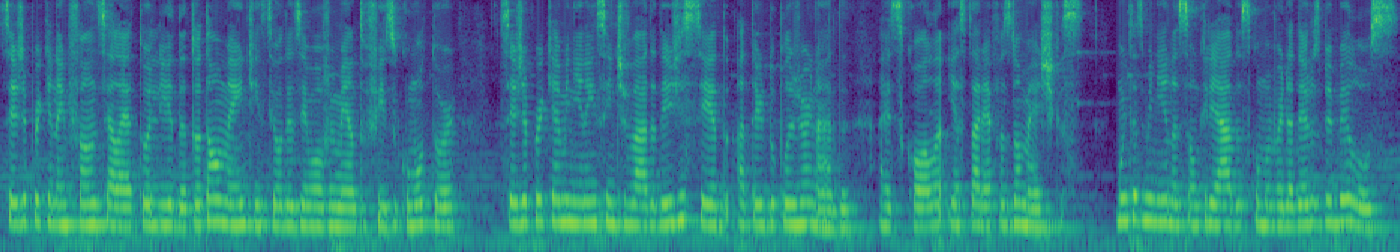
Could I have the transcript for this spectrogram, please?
Seja porque na infância ela é tolhida totalmente em seu desenvolvimento físico-motor, seja porque a menina é incentivada desde cedo a ter dupla jornada, a escola e as tarefas domésticas. Muitas meninas são criadas como verdadeiros bibelôs,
